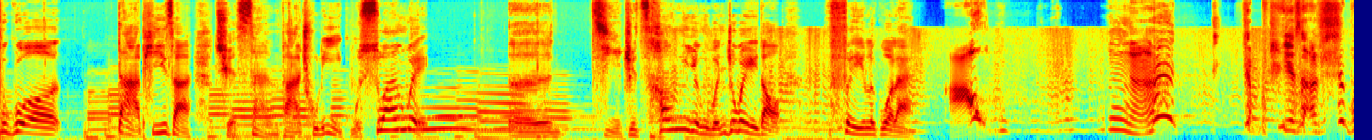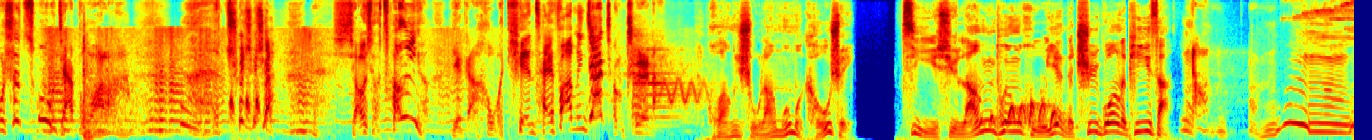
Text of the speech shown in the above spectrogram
不过大披萨却散发出了一股酸味。呃，几只苍蝇闻着味道飞了过来。嗷！嗯，这披萨是不是醋加多了？去去去！小小苍蝇也敢和我天才发明家抢吃的？黄鼠狼抹抹口水，继续狼吞虎咽地吃光了披萨。嗯嗯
